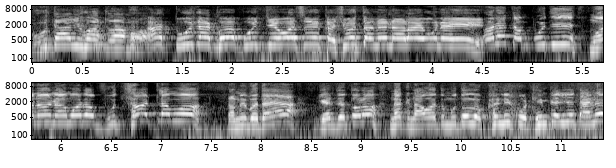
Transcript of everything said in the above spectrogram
ભૂત આવ્યું આટલામાં? આ તું જ આખો ભૂત જેવો છે કશું તને એવું નહીં. અરે ચંપુજી મોનો નામોનો ભૂત છે એટલામાં તમે બધા ઘેર જતો રહો નક ના હોય તો હું તો લોખંડની કોઠી પી ગયો તાને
